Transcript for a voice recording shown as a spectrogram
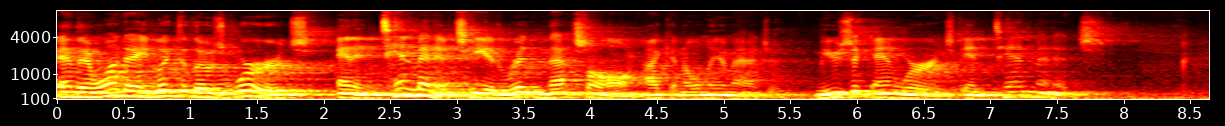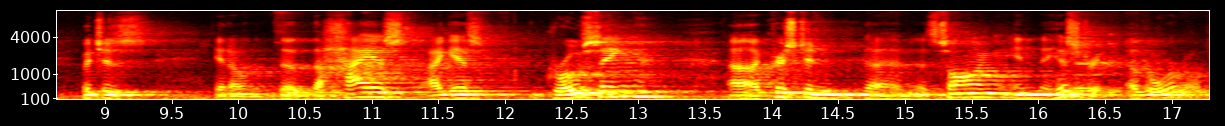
And then one day he looked at those words, and in 10 minutes he had written that song, I Can Only Imagine. Music and words in 10 minutes, which is, you know, the, the highest, I guess, grossing uh, Christian uh, song in the history of the world.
